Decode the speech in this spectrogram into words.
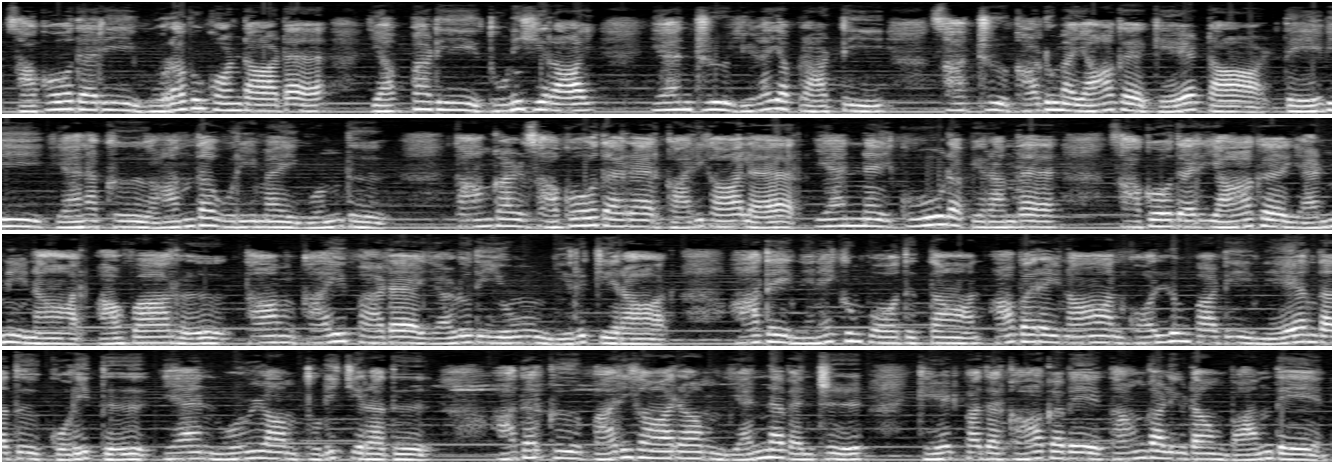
சகோதரி உறவு கொண்டாட எப்படி துணிகிறாய்? என்று இளைய பிராட்டி சற்று கடுமையாக கேட்டாள். தேவி எனக்கு அந்த உரிமை உண்டு. தங்கள் சகோதரர் கரிகாலர் என்னை கூட பிறந்த சகோதரியாக எண்ணினார். அவ்வாறு தாம் கைப்பட எழுதியும் இருக்கிறார். அதை நினைக்கும் போதுதான் அவரை நான் கொல்லும்படி நேர்ந்தது குறித்து என் உள்ளம் துடிக்கிறது. அதற்கு பரிகாரம் என்னவென்று கேட்பதற்காகவே தங்களிடம் வந்தேன்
